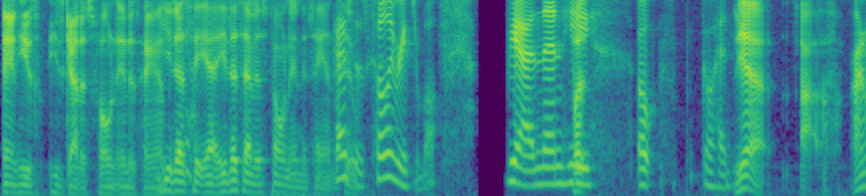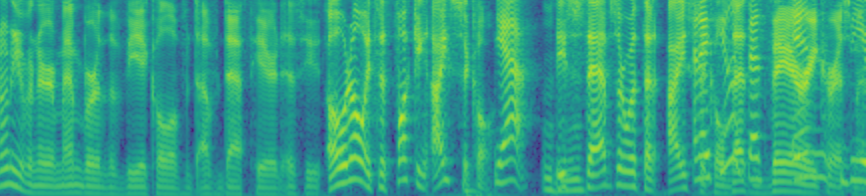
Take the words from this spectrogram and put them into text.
And he's he's got his phone in his hand. He does, yeah, he does have his phone in his hand Guys, too. it's totally reasonable. Yeah, and then he. But- oh, go ahead. Yeah. I, I don't even remember the vehicle of, of death here. Is he? Oh no, it's a fucking icicle. Yeah. He stabs her with an And I icicle. feel like that's, that's very in Christmas. the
